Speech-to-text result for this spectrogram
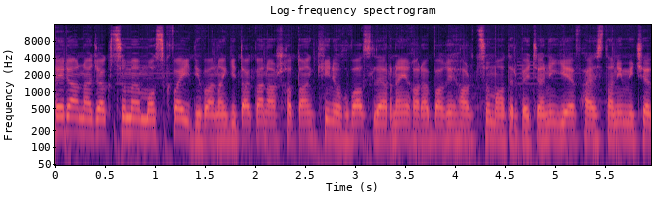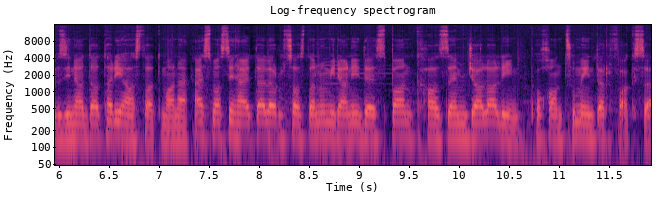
Թեհրան աջակցում է Մոսկվայի դիվանագիտական աշխատանքին ուղղված Լեռնային Ղարաբաղի հարցում Ադրբեջանի եւ Հայաստանի միջև զինադատարի հաստատմանը։ Այս մասին հայտնել է Ռուսաստանում Իրանի դեսպան Քազեմ Ջալալին, փոխանցում է Ինտերֆաքսը։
